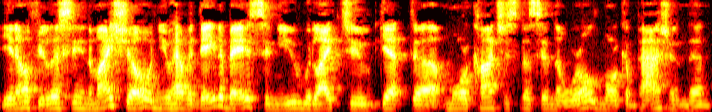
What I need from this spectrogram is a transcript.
you know, if you're listening to my show and you have a database and you would like to get uh, more consciousness in the world, more compassion, then,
